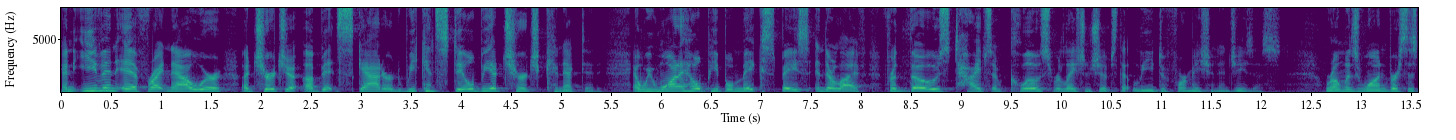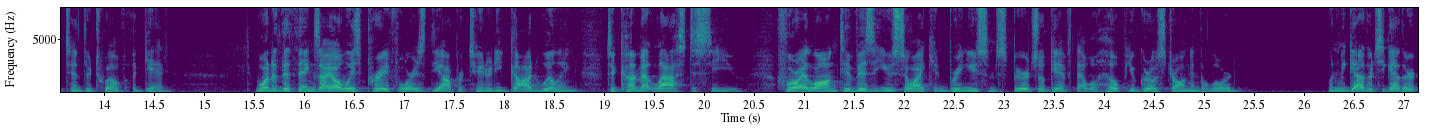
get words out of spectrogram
And even if right now we're a church a, a, bit scattered, we can still be a church connected. And we want to help people make space in their life for those types of close relationships that lead to formation in Jesus. Romans 1, verses 10 through 12 again. One of the things I always pray for is the opportunity, God willing, to come at last to see you. For I long to visit you so I can bring you some spiritual gift that will help you grow strong in the Lord. When we gather together,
